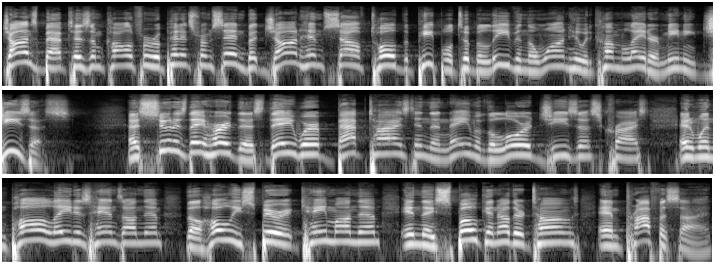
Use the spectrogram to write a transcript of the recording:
John's baptism called for repentance from sin, but John himself told the people to believe in the one who would come later, meaning Jesus. As soon as they heard this, they were baptized in the name of the Lord Jesus Christ. And when Paul laid his hands on them, the Holy Spirit came on them, and they spoke in other tongues and prophesied.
